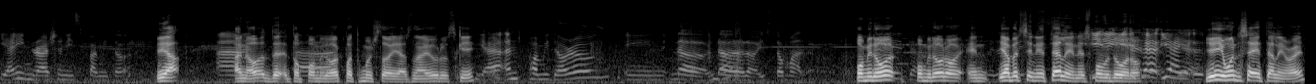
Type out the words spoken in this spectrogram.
Yeah, in Russian it's pomidor. Yeah. I know, And, the, это uh, помидор, потому что я знаю русский. Yeah, and pomidoro in. No, no, no, no, it's tomato. Pomidoro, pomidoro, in, yeah, but it's in Italian, it's pomodoro. Yeah, yeah, yeah. Yeah, you want to say Italian, right?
